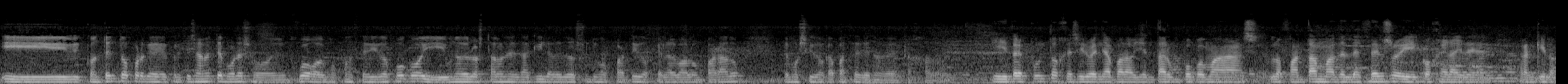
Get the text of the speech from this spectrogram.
y contento porque precisamente por eso en juego hemos concedido poco y uno de los talones de Aquiles de los últimos partidos que era el balón parado hemos sido capaces de no haber encajado. Y tres puntos que sirven ya para ahuyentar un poco más los fantasmas del descenso y coger aire tranquilo.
